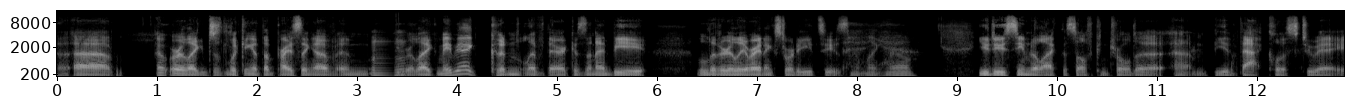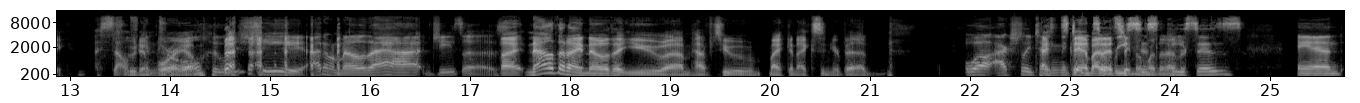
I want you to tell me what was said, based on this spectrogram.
uh, um, or like just looking at the pricing of, and we Mhm. were like, maybe I couldn't live there because then I'd be literally right next door to Eatzi's, and I'm like, no. You do seem to lack the self control to um, be that close to a. Self control. Who is she? I don't know that. Jesus. But now that I know that you um, have two Mike and Ike's in your bed, Well, actually, I technically, stand by it's a that statement more Reese's than ever. Pieces and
